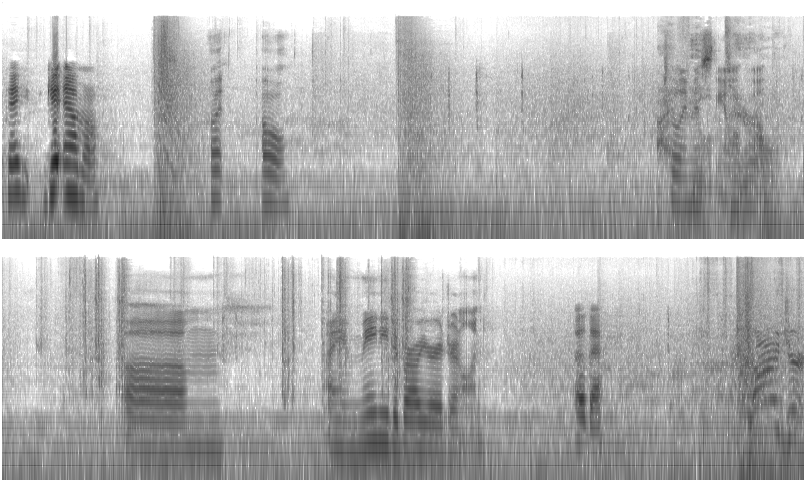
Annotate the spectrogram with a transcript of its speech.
Okay? Get ammo. What? Oh. Totally missed the ammo bill. Um, I may need to borrow your adrenaline. Okay. Charger!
